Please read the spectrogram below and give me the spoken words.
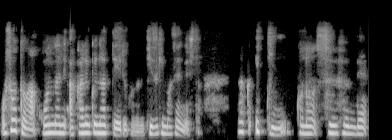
お外がこんなに明るくなっていることに気づきませんでした。なんか一気にこの数分で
